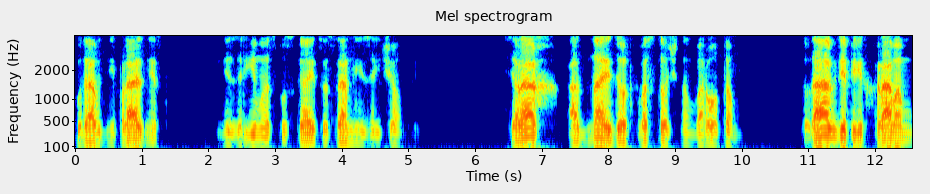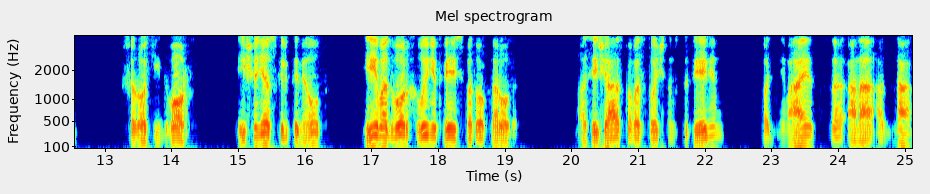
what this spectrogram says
куда в дни празднеств незримо спускается сам неизреченный. Серах одна идет к восточным воротам, туда, где перед храмом широкий двор — еще несколько минут, и во двор хлынет весь поток народа. Но сейчас по восточным ступеням поднимается она одна.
